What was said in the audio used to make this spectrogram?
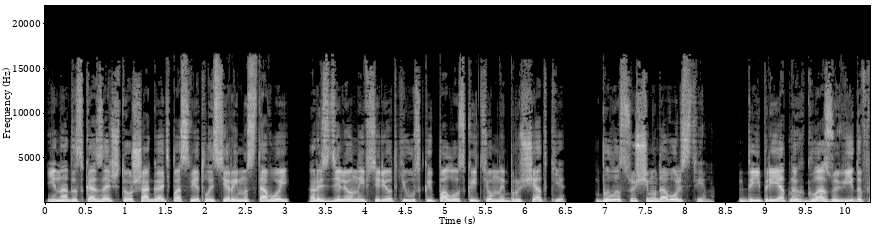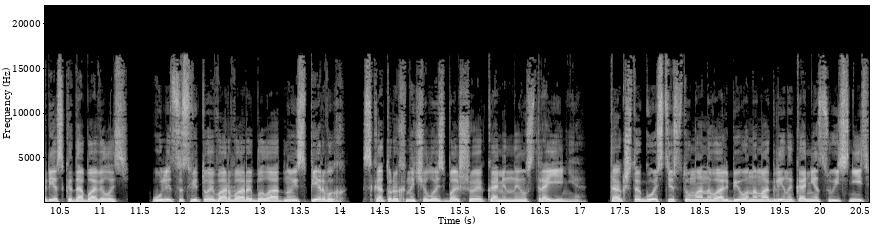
И надо сказать, что шагать по светло-серой мостовой, разделенной в середке узкой полоской темной брусчатки, было сущим удовольствием. Да и приятных глазу видов резко добавилось. Улица Святой Варвары была одной из первых, с которых началось большое каменное устроение. Так что гости с Туманного Альбиона могли наконец уяснить,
